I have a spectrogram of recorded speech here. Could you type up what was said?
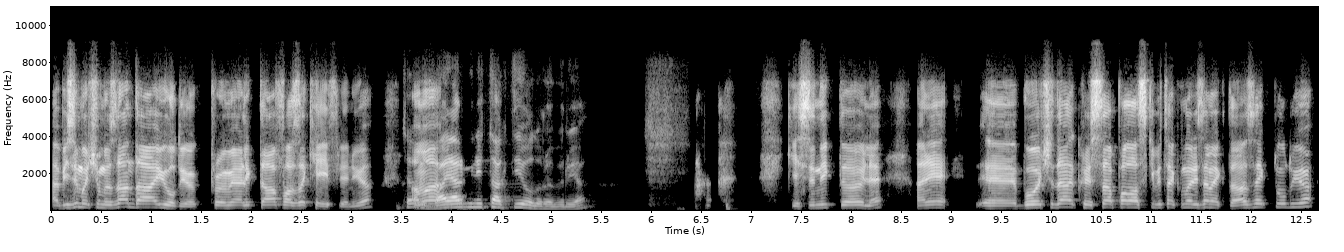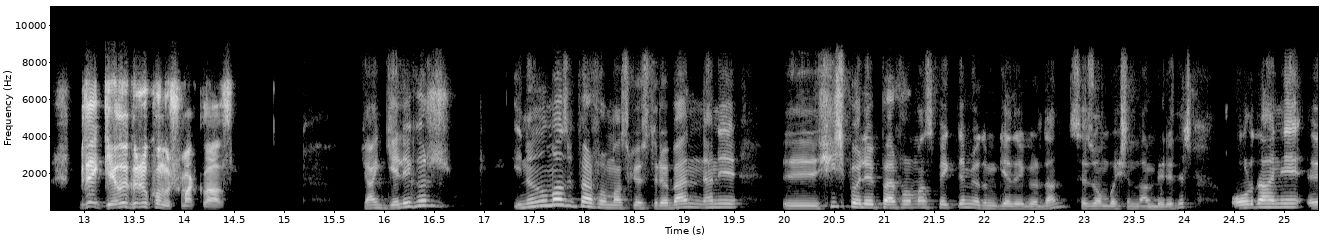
Ha, bizim açımızdan daha iyi oluyor. Premier Lig daha fazla keyifleniyor. Tabii, Ama Bayern Münih taktiği olur öbürü ya. Kesinlikle öyle. Hani e, bu açıdan Crystal Palace gibi takımlar izlemek daha zevkli oluyor. Bir de Gallagher'ı konuşmak lazım. Yani Gallagher inanılmaz bir performans gösteriyor. Ben hani e, hiç böyle bir performans beklemiyordum Gallagher'dan. Sezon başından beridir. Orada hani e,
